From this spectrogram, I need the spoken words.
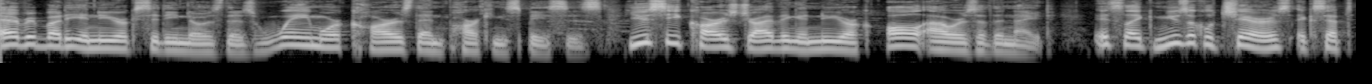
Everybody in New York City knows there's way more cars than parking spaces. You see cars driving in New York all hours of the night. It's like musical chairs, except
